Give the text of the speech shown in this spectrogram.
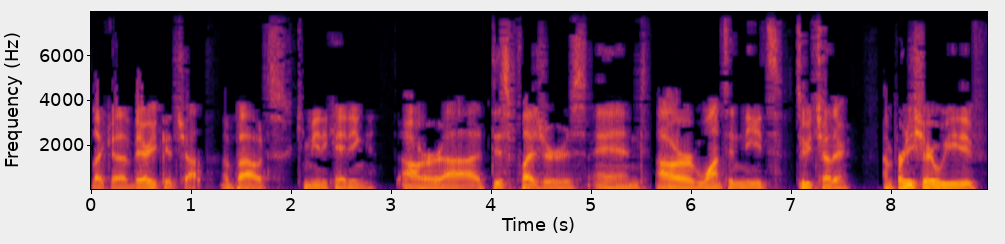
like a very good job about communicating our uh, displeasures and our wants and needs to each other. I'm pretty sure we've,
